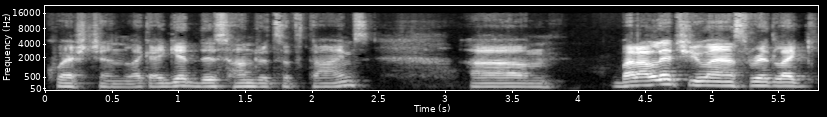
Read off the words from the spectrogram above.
question. Like I get this hundreds of times. Um, but I'll let you answer it like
